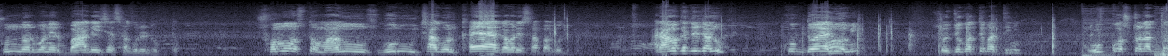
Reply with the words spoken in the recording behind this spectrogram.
সুন্দরবনের বাঘ এসে সাগরে ঢুকতো। সমস্ত মানুষ গরু ছাগল খায়া একেবারে সাফা করতো আর আমাকে তো জানো খুব দয়ালু আমি। সহ্য করতে পারতিনি। খুব কষ্ট লাগতো।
